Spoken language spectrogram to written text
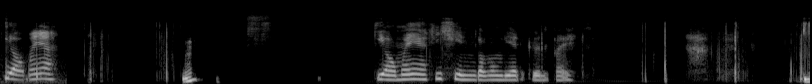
เกี่ยวไหมอะ หึ เกี่ยวไหมอะที่ชินกับโรงเรียนเกินไป อื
